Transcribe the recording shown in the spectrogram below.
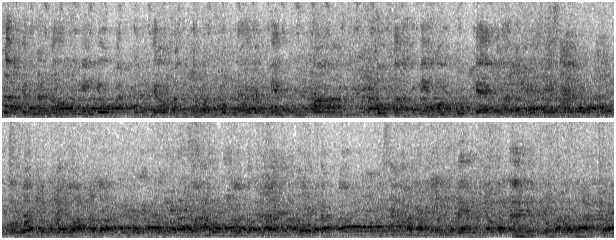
คนหน้าเป็นนั่นนอกมีอยู่มันคงเที่ยวหลังตะวันคงลอยยังแม่ผมฟ้าทุกข์มีความทุกข์แก่ก็มีเองมาดูโอ้ก็วันวันวันวันโดนตั้งแต่เป็นอายุตรงตัว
